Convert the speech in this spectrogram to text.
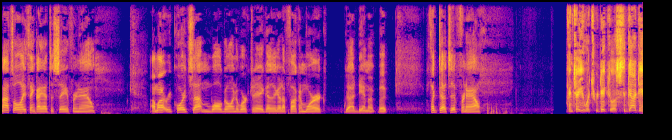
That's all I think I have to say for now. I might record something while going to work today because I gotta fucking work. God damn it. But I think that's it for now. I can tell you what's ridiculous. The goddamn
